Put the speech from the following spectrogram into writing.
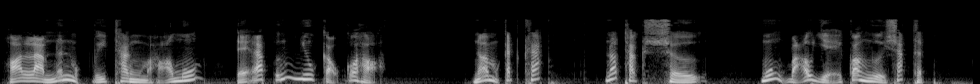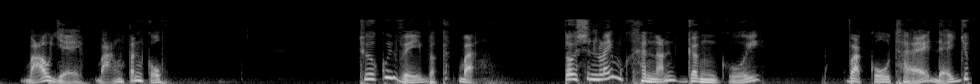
họ làm nên một vị thần mà họ muốn để đáp ứng nhu cầu của họ. Nói một cách khác, nó thật sự muốn bảo vệ con người xác thịt, bảo vệ bản tánh cũ. Thưa quý vị và các bạn, tôi xin lấy một hình ảnh gần gũi và cụ thể để giúp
